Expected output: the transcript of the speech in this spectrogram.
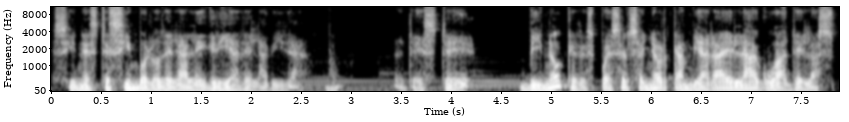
sin este símbolo de la alegría de la vida, de este vino que después el Señor cambiará el agua de las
